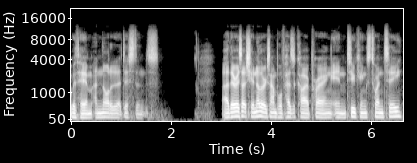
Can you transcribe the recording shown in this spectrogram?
with him and not at a distance. Uh, there is actually another example of Hezekiah praying in 2 Kings 20.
